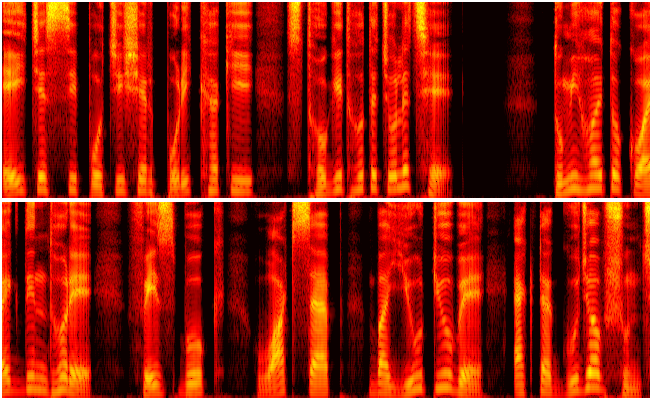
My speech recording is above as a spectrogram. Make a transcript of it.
এইচএসসি পঁচিশের পরীক্ষা কি স্থগিত হতে চলেছে? তুমি হয়তো কয়েকদিন ধরে ফেসবুক, হোয়াটসঅ্যাপ বা ইউটিউবে একটা গুজব শুনছ।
